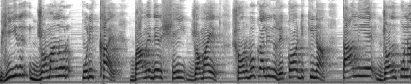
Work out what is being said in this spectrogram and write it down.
ভিড় জমানোর পরীক্ষায় বামেদের সেই জমায়েত সর্বকালীন রেকর্ড কিনা তা নিয়ে জল্পনা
